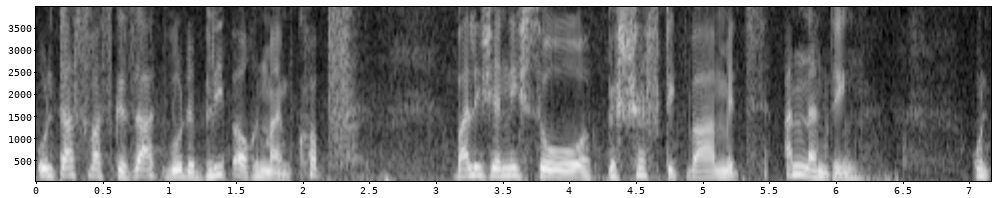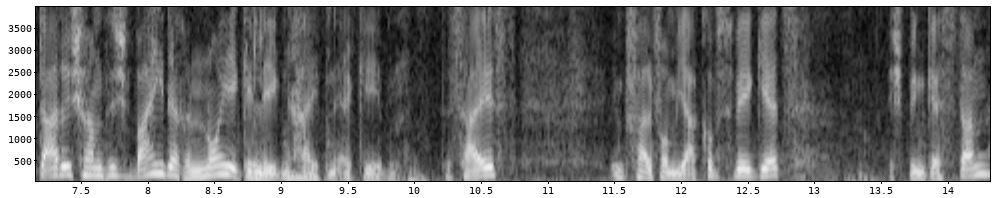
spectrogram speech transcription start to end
Und das, was gesagt wurde, blieb auch in meinem Kopf. weil ich ja nicht so beschäftigt war mit anderen Dingen. Und dadurch haben sich weitere neue Gelegenheiten ergeben. Das heißt, im Fall vom Jakobsweg jetzt, ich bin gestern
